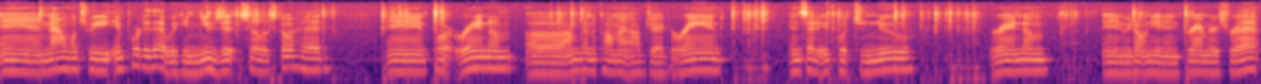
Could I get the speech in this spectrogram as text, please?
and now once we imported that we can use it. So let's go ahead and put random uh, I'm gonna call my object rand and set it equal to new random. And we don't need any parameters for that.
